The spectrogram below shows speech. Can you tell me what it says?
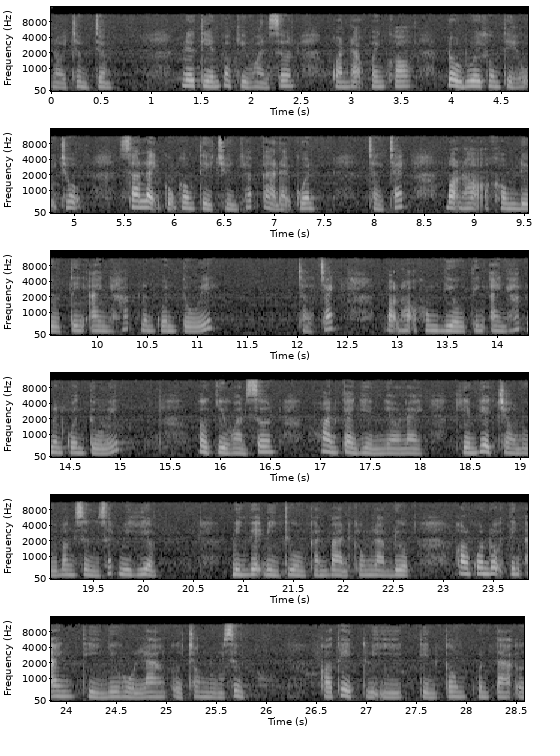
nói trầm trầm. Nếu tiến vào kỳ Hoàn Sơn Quan đạo quanh kho Đổ đuôi không thể hỗ trợ Xa lệnh cũng không thể truyền khắp cả đại quân. Chẳng trách bọn họ không điều tinh anh hắc lân quân tới. Chẳng trách bọn họ không điều tinh anh hắc lân quân tới. Ở kỳ Hoàn Sơn, Hoàn cảnh hiểm nghèo này Khiến việc trèo núi băng rừng rất nguy hiểm. Binh vệ bình thường căn bản không làm được, Còn quân đội tinh anh thì như hồ lang ở trong núi rừng. Có thể tùy ý tiến công quân ta ở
